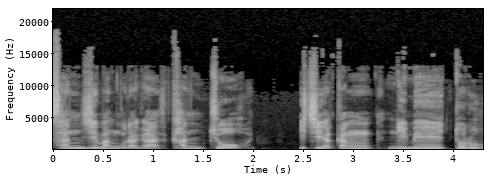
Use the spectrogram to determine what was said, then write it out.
3時万ぐらが干潮。一夜間2メートル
